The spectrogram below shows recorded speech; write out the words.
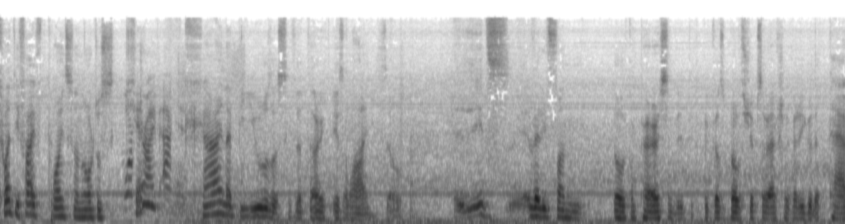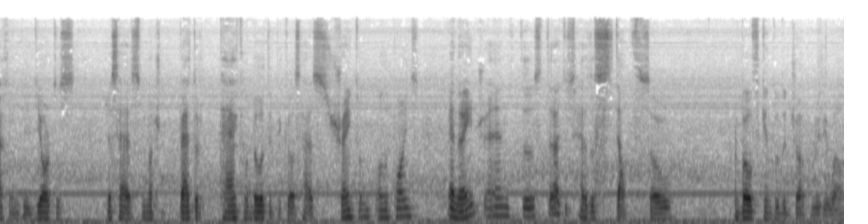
25 points on Orthrus can kind of be useless if the target is aligned. So it's a very fun little comparison because both ships are actually very good at tackling. The, the Ortus just has much better tackle ability because has strength on, on the points and range and the Stratios has a stealth so both can do the job really well.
